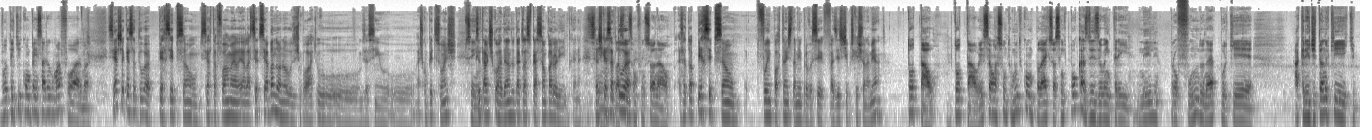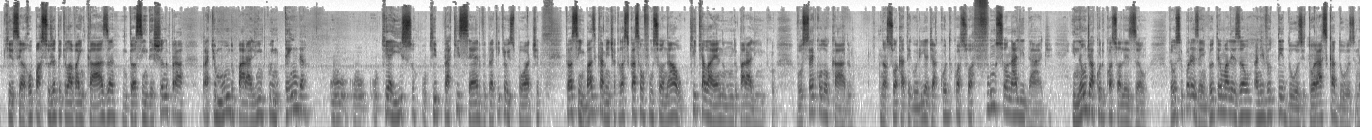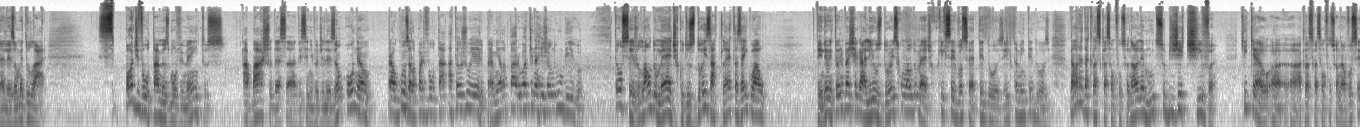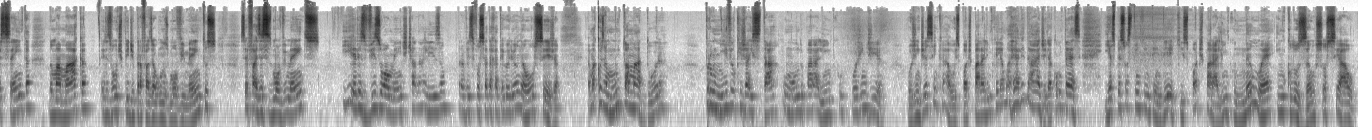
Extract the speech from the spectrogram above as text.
vou ter que compensar de alguma forma. Você acha que essa tua percepção, de certa forma, ela, você abandonou os esportes, o, o, dizer assim, o, as competições Sim. que você estava discordando da classificação paralímpica, né? Sim, você acha que essa tua funcional, essa tua percepção foi importante também para você fazer esse tipo de questionamento? Total, total. Esse é um assunto muito complexo, assim, poucas vezes eu entrei nele profundo, né? Porque acreditando que, que, que assim, a roupa suja tem que lavar em casa. Então, assim, deixando para que o mundo paralímpico entenda o, o, o que é isso, o que para que serve, para que, que é o esporte. Então, assim, basicamente, a classificação funcional, o que, que ela é no mundo paralímpico? Você é colocado na sua categoria de acordo com a sua funcionalidade e não de acordo com a sua lesão. Então, se, por exemplo, eu tenho uma lesão a nível T12, torácica 12, né, lesão medular, pode voltar meus movimentos abaixo dessa, desse nível de lesão ou não. Para alguns, ela pode voltar até o joelho. Para mim, ela parou aqui na região do umbigo. Então, ou seja, o laudo médico dos dois atletas é igual. Entendeu? Então ele vai chegar ali os dois com laudo médico. O que, que você é? T12, ele também T12. Na hora da classificação funcional, ela é muito subjetiva. O que, que é a, a, a, classificação funcional? Você senta numa maca, eles vão te pedir para fazer alguns movimentos você faz esses movimentos e eles visualmente te analisam para ver se você é da categoria ou não. Ou seja, é uma coisa muito amadora para o nível que já está o mundo paralímpico hoje em dia. Hoje em dia, sim, cara, o esporte paralímpico ele é uma realidade, ele acontece. E as pessoas têm que entender que esporte paralímpico não é inclusão social,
